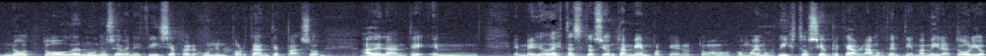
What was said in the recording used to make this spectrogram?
No todo el mundo se beneficia, pero es un importante paso adelante en medio de esta situación también, porque tomamos, como hemos visto siempre que hablamos del tema migratorio,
